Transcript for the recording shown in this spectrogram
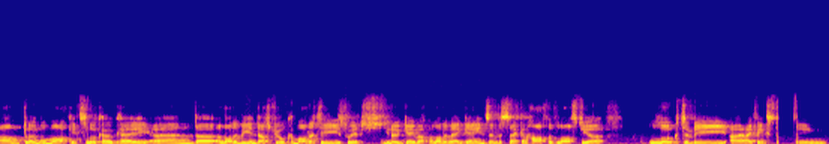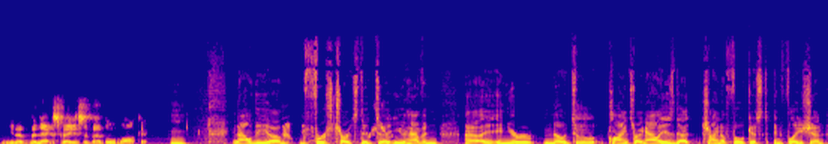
Um, global markets look okay, and uh, a lot of the industrial commodities, which you know gave up a lot of their gains in the second half of last year, look to be, I, I think, starting you know the next phase of their bull market. Hmm. Now, the um, first charts that uh, you have in uh, in your note to clients right now is that China-focused inflation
